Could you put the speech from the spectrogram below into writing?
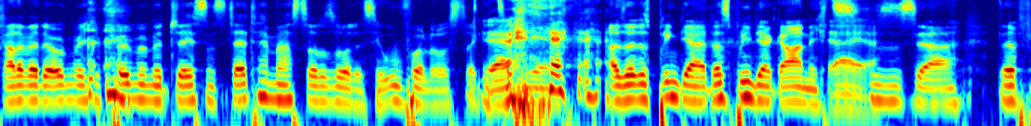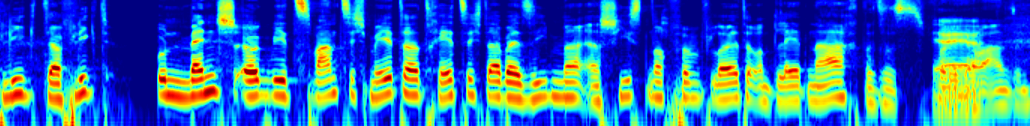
Gerade wenn du irgendwelche Filme mit Jason Statham hast oder so, das ist ja uferlos. Da Ja. gibt's ja also das bringt ja, das bringt ja gar nichts. Ja, ja. Das ist ja, da fliegt, da fliegt ein Mensch irgendwie 20 Meter, dreht sich dabei siebenmal, erschießt noch fünf Leute und lädt nach. Das ist Ja, völliger ja. Wahnsinn.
